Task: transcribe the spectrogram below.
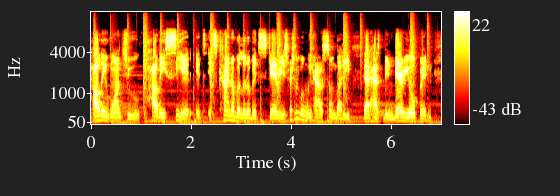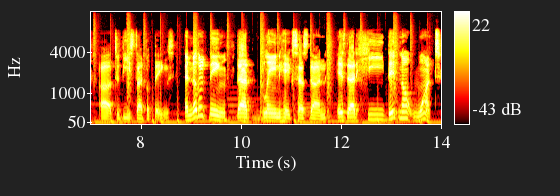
how they want to how they see it it's it's kind of a little bit scary especially when we have somebody that has been very open uh, to these type of things. Another thing that blaine higgs has done is that he did not want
